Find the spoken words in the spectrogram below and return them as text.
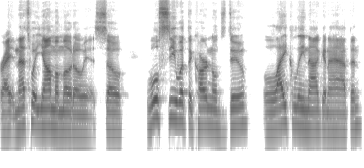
right? And that's what Yamamoto is. So we'll see what the Cardinals do. Likely not going to happen.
